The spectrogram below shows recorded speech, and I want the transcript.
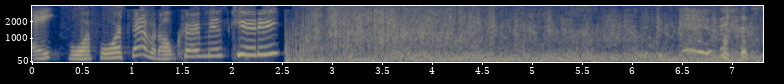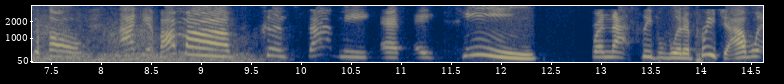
eight four four seven. Okay, Miss Kitty. so I get my mom couldn't stop me at eighteen for not sleeping with a preacher. I would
